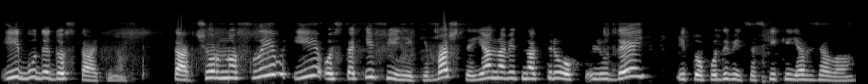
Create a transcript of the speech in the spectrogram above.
і буде достатньо. Так, чорнослив і ось такі фініки. Бачите, я навіть на трьох людей, і то подивіться, скільки я взяла.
